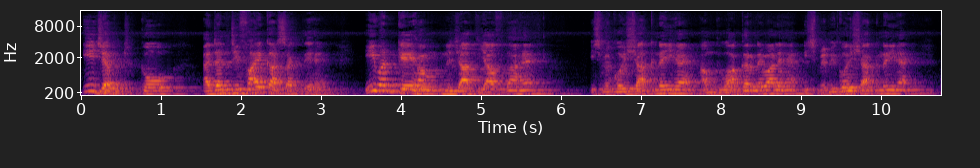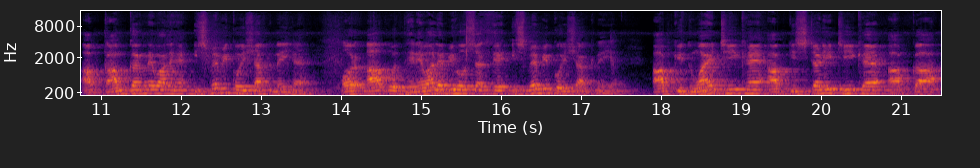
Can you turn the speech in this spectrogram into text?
ایجپٹ کو آئیڈینٹیفائی کر سکتے ہیں؟ ایون کہ ہم نجات یافتہ ہیں، اس میں کوئی شک نہیں ہے، ہم دعا کرنے والے ہیں، اس میں بھی کوئی شک نہیں ہے۔ آپ کام کرنے والے ہیں، اس میں بھی کوئی شک نہیں ہے۔ اور آپ وہ دینے والے بھی ہو سکتے ہیں، اس میں بھی کوئی شک نہیں ہے۔ آپ کی دعائیں ٹھیک ہیں، آپ کی سٹڈی ٹھیک ہے، آپ کا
